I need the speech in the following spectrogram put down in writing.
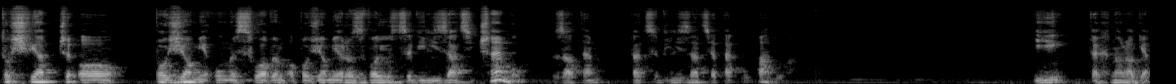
to świadczy o poziomie umysłowym, o poziomie rozwoju cywilizacji. Czemu zatem ta cywilizacja tak upadła? I technologia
